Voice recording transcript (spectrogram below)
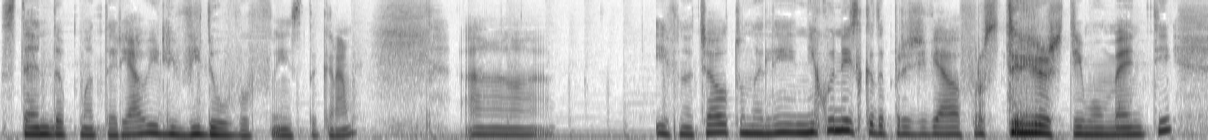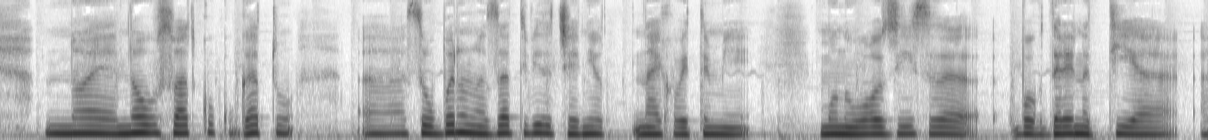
стендъп материал или видео в Инстаграм. И в началото, нали, никой не иска да преживява фрустриращи моменти, но е много сладко, когато се обърна назад и видя, че едни от най-хубавите ми монолози са благодарение на тия а,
